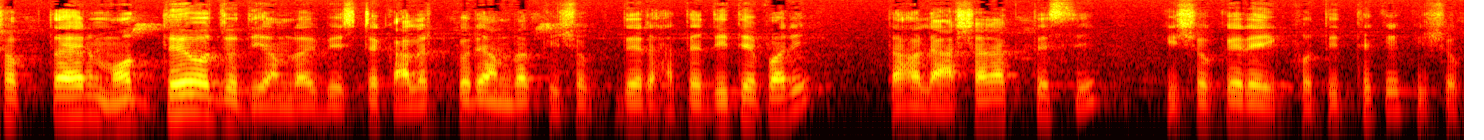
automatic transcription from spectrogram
সপ্তাহের মধ্যেও যদি আমরা এই বীজটা কালেক্ট করে আমরা কৃষকদের হাতে দিতে পারি তাহলে আশা রাখতেছি কৃষকের এই ক্ষতির থেকে কৃষক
